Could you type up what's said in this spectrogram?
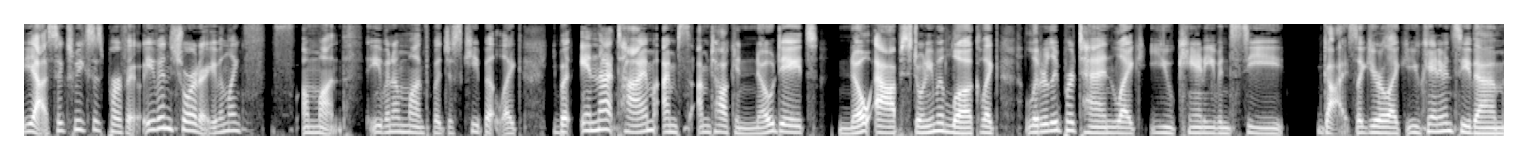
Yeah, six weeks is perfect. Even shorter, even like a month, even a month. But just keep it like. But in that time, I'm I'm talking no dates, no apps. Don't even look. Like literally pretend like you can't even see guys. Like you're like you can't even see them.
